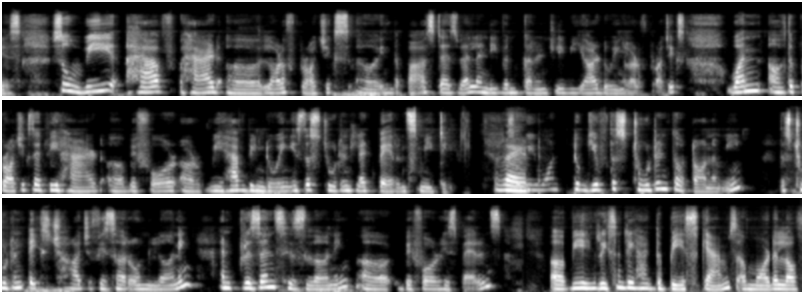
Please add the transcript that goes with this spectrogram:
Yes. So we have had a lot of projects uh, in the past as well, and even currently we are doing a lot of projects. One of the projects that we had uh, before, or we have been doing, is the student-led parents meeting. So we want to give the student the autonomy. The student takes charge of his or her own learning and presents his learning uh, before his parents. Uh, we recently had the base camps, a model of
